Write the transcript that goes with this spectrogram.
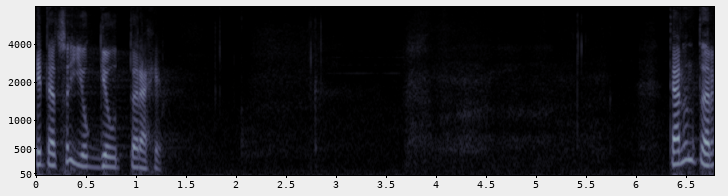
हे त्याचं योग्य उत्तर आहे. त्यानंतर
